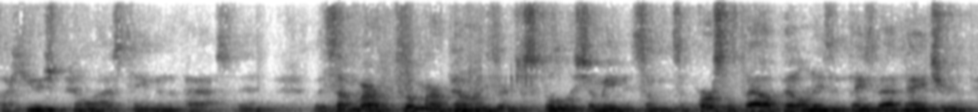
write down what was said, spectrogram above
a huge penalized team in the past, and but some of our some of our penalties are just foolish. I mean, some some personal foul penalties and things of that nature. And,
